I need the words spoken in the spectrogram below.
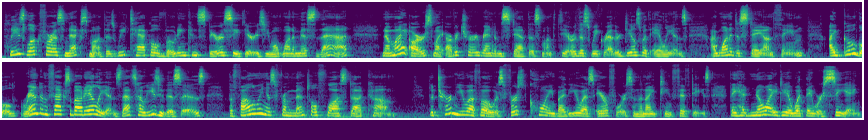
Please look for us next month as we tackle voting conspiracy theories. You won't want to miss that. Now, my arse, my arbitrary random stat this month, or this week rather, deals with aliens. I wanted to stay on theme. I Googled random facts about aliens. That's how easy this is. The following is from mentalfloss.com. The term UFO was first coined by the U.S. Air Force in the 1950s. They had no idea what they were seeing.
